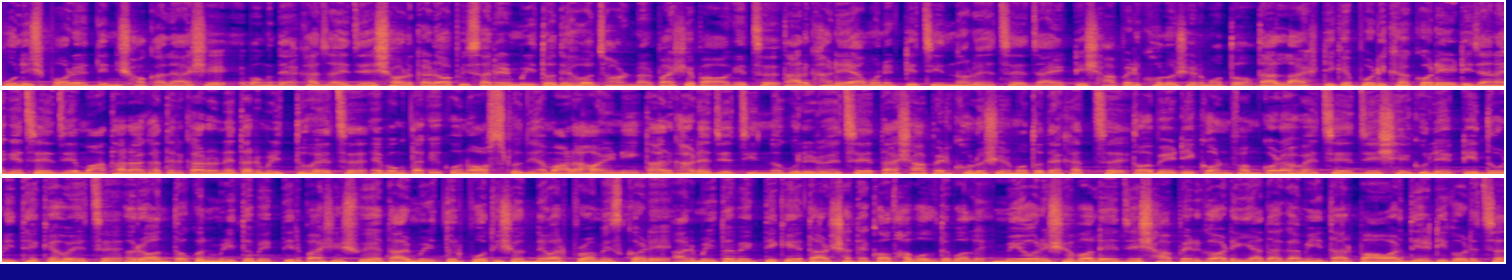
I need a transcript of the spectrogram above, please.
পুলিশ পরের দিন সকালে আসে এবং দেখা যায় যে সরকারি অফিসারের মৃতদেহ ঝর্ণার পাশে পাওয়া গেছে। তার ঘাড়ে এমন একটি চিহ্ন রয়েছে যা একটি সাপের খোলসের মতো। তার লাশটিকে পরীক্ষা করে এটি জানা গেছে যে মাথার আঘাতের কারণে তার মৃত্যু হয়েছে এবং তাকে কোনো অস্ত্র দিয়ে মারা হয়নি। তার ঘাড়ে যে চিহ্নগুলি রয়েছে তা সাপের খোলসের মতো দেখাচ্ছে। তবে এটি কনফার্ম করা হয়েছে যে সেগুলি একটি দড়ি থেকে হয়েছে। রন তখন মৃত ব্যক্তির পাশে শুয়ে তার মৃত্যুর প্রতিশোধ নেওয়ার প্রমিস করে। আর মৃত ব্যক্তিকে তার সাথে কথা বলতে বলে। মেয়র এসে বলে যে, সাপের গড ইয়াদাগামি তার পাওয়ার দিয়ে এটি করেছে।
